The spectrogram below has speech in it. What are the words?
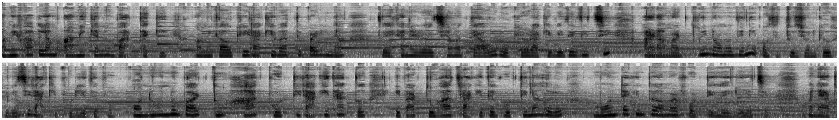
আমি ভাবলাম, আমি কেন বাদ থাকি? আমি কাউকেই রাখি বাঁধতে পারি না। তো এখানে রয়েছে আমার দেওর, ওকেও রাখি বেঁধে দিচ্ছি। আর আমার দুই ননদিনই ওদের দুজনকেও ভেবেছি রাখি পরিয়ে দেবো। অন্য অন্যবার দু হাত ভর্তি রাখি থাকতো, এবার দু হাত রাখিতে ভর্তি না হলেও মনটা কিন্তু আমার ভর্তি হয়ে গিয়েছে। মানে এত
